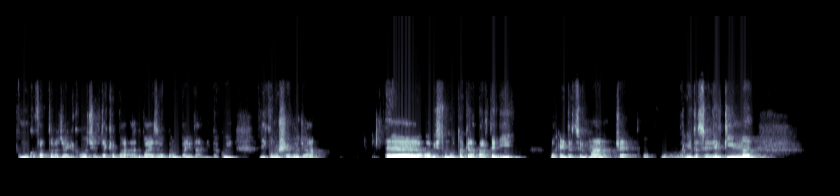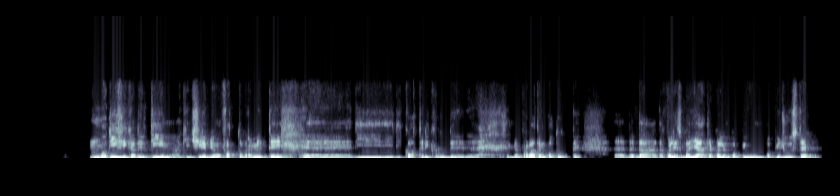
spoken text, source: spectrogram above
comunque ho fatto già il coach, il tech advisor per un paio d'anni, per cui li conoscevo già. Eh, ho visto molto anche la parte di organizzazione umana, cioè organizzazione del team, modifica del team. Anche in Cile abbiamo fatto veramente eh, di, di, di, cotte di crude, eh, abbiamo provate un po' tutte, eh, da, da, quelle sbagliate a quelle un po' più, un po più giuste.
